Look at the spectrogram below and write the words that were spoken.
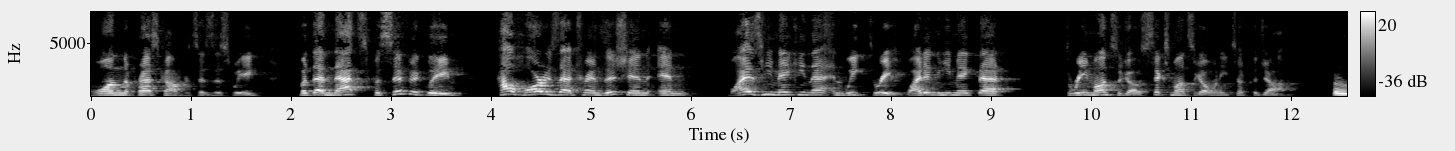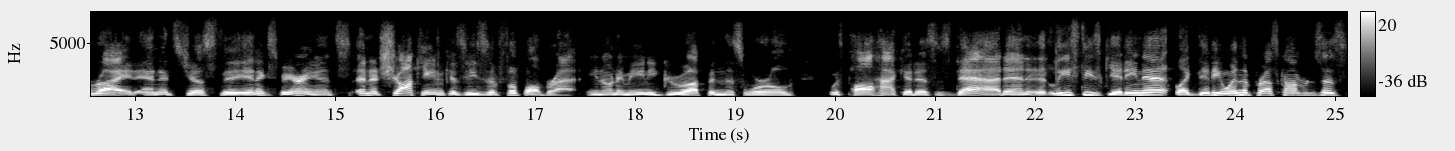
won the press conferences this week? But then that specifically, how hard is that transition? And why is he making that in week three? Why didn't he make that three months ago, six months ago when he took the job? Right. And it's just the inexperience. And it's shocking because he's a football brat. You know what I mean? He grew up in this world with Paul Hackett as his dad, and at least he's getting it. Like, did he win the press conferences?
